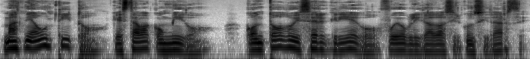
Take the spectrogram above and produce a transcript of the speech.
Mas ni aun Tito, que estaba conmigo, con todo y ser griego, fue obligado a circuncidarse,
